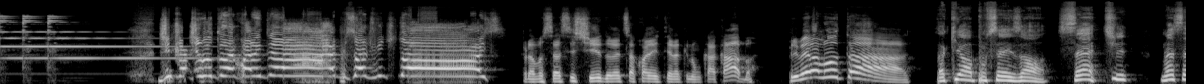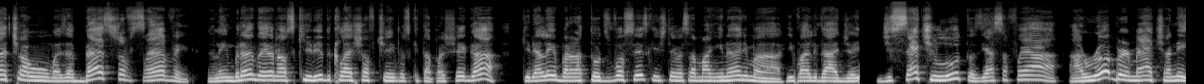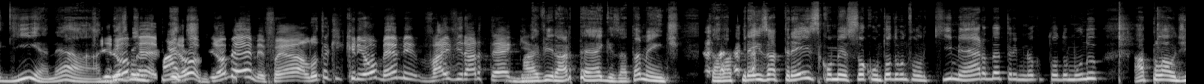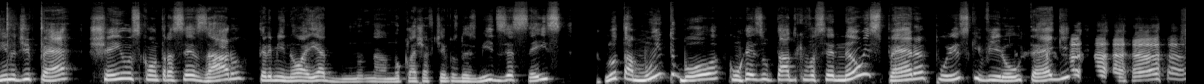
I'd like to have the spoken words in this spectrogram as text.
Dica de luta da quarentena, episódio 22! Pra você assistir durante essa quarentena que nunca acaba. Primeira luta! Aqui, ó, pra vocês, ó. 7. Não é 7x1, mas é Best of Seven. Lembrando aí o nosso querido Clash of Champions que tá pra chegar. Queria lembrar a todos vocês que a gente teve essa magnânima rivalidade aí de sete lutas. E essa foi a, a rubber match, a neguinha, né? A Virou meme, virou, virou meme. Foi a luta que criou o meme, vai virar tag. Vai virar tag, exatamente. Tava 3 a 3 começou com todo mundo falando que merda, terminou com todo mundo aplaudindo de pé. Sheamus contra Cesaro, terminou aí a- no, no Clash of Champions 2016. Luta muito boa, com resultado que você não espera, por isso que virou o tag.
